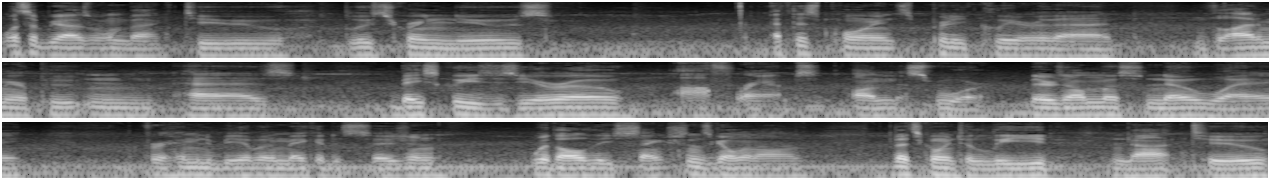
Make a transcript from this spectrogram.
What's up, guys? Welcome back to Blue Screen News. At this point, it's pretty clear that Vladimir Putin has basically zero off ramps on this war. There's almost no way for him to be able to make a decision with all these sanctions going on that's going to lead not to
